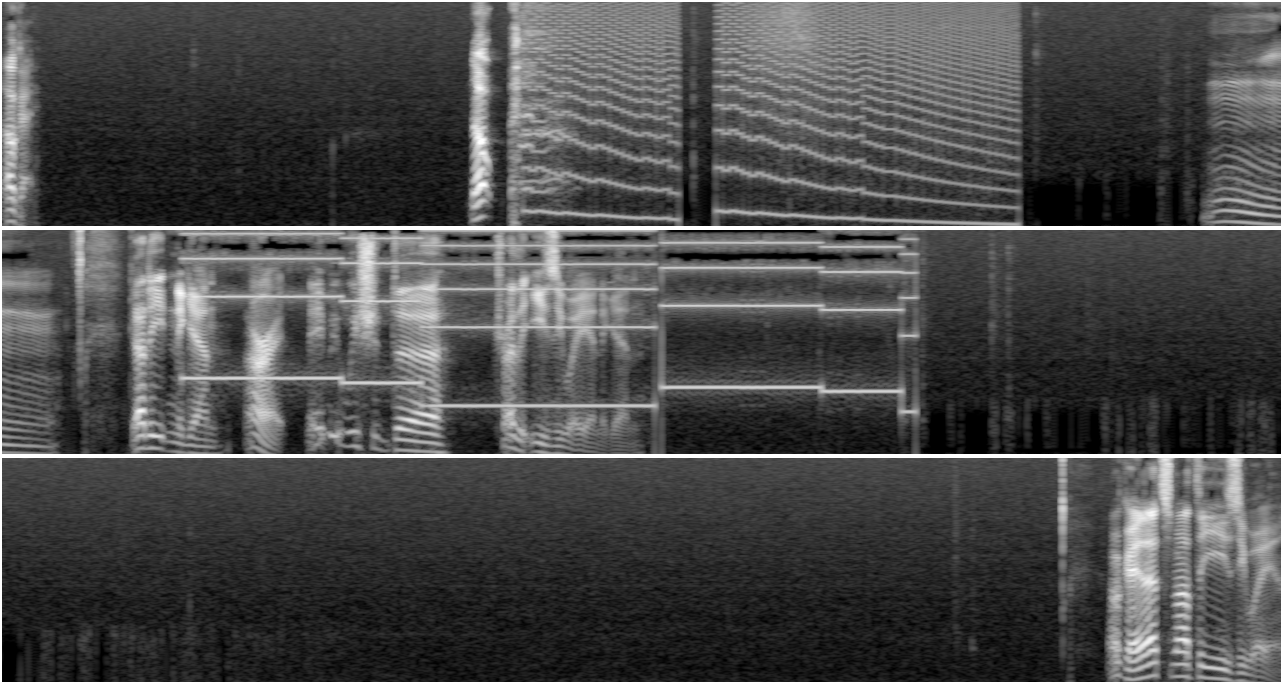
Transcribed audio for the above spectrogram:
Okay. Got eaten again. Alright, maybe we should uh, try the easy way in again. Okay, that's not the easy way in.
